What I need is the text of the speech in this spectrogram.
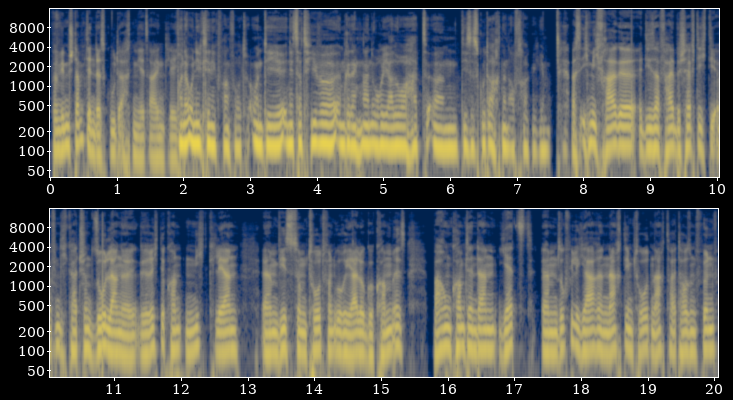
Von wem stammt denn das Gutachten jetzt eigentlich? Von der Uniklinik Frankfurt. Und die Initiative im Gedenken an Uriallo hat ähm, dieses Gutachten in Auftrag gegeben. Was ich mich frage, dieser Fall beschäftigt die Öffentlichkeit schon so lange. Gerichte konnten nicht klären, ähm, wie es zum Tod von Uriallo gekommen ist. Warum kommt denn dann jetzt, ähm, so viele Jahre nach dem Tod, nach 2005,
